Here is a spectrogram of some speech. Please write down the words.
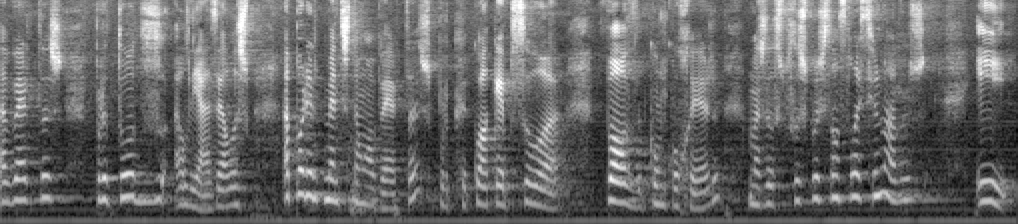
abertas para todos. Aliás, elas aparentemente estão abertas, porque qualquer pessoa pode concorrer, mas as pessoas depois são selecionadas. E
